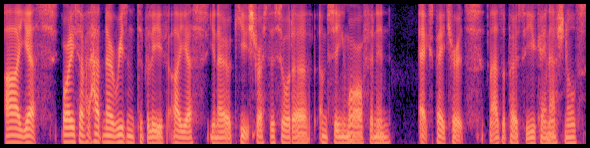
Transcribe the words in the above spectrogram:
ah, yes, or at least I've had no reason to believe, ah, yes, you know, acute stress disorder I'm seeing more often in expatriates as opposed to UK nationals.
